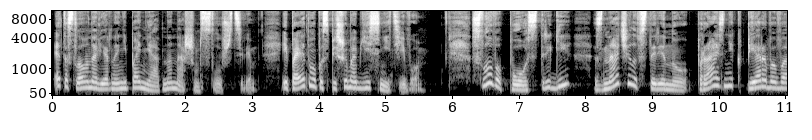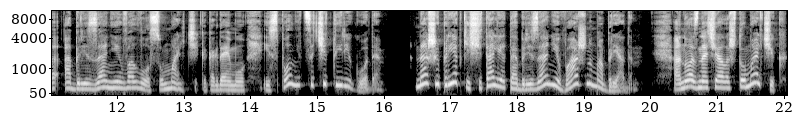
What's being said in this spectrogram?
Это слово, наверное, непонятно нашим слушателям, и поэтому поспешим объяснить его. Слово «постриги» значило в старину праздник первого обрезания волос у мальчика, когда ему исполнится четыре года. Наши предки считали это обрезание важным обрядом. Оно означало, что мальчик,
